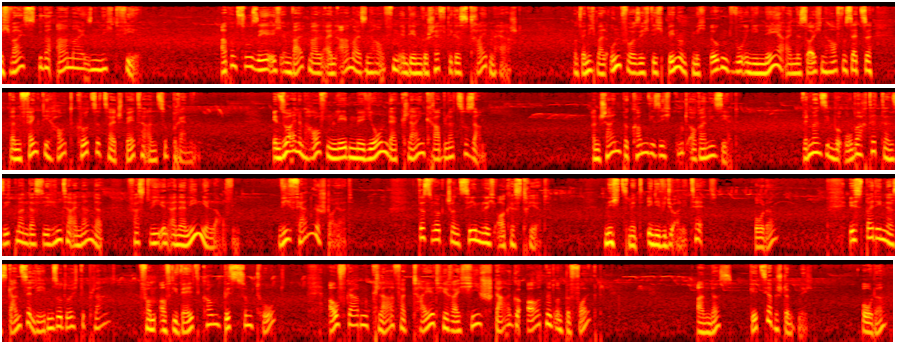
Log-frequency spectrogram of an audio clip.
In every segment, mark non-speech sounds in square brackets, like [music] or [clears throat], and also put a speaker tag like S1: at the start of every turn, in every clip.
S1: Ich weiß über Ameisen nicht viel. Ab und zu sehe ich im Wald mal einen Ameisenhaufen, in dem geschäftiges Treiben herrscht. Und wenn ich mal unvorsichtig bin und mich irgendwo in die Nähe eines solchen Haufens setze, dann fängt die Haut kurze Zeit später an zu brennen. In so einem Haufen leben Millionen der Kleinkrabbler zusammen. Anscheinend bekommen die sich gut organisiert. Wenn man sie beobachtet, dann sieht man, dass sie hintereinander, fast wie in einer Linie laufen, wie ferngesteuert. Das wirkt schon ziemlich orchestriert. Nichts mit Individualität, oder? Ist bei denen das ganze Leben so durchgeplant? Vom auf die Welt kommen bis zum Tod? Aufgaben klar verteilt, Hierarchie starr geordnet und befolgt? Anders geht's ja bestimmt nicht. Oder?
